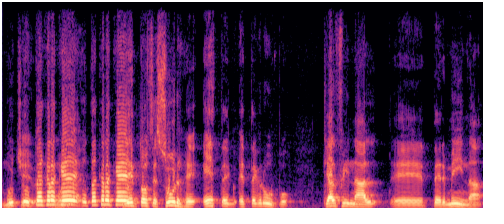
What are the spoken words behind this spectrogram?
Muy chévere, ¿Usted, cree que, ¿Usted cree que...? Y entonces surge este, este grupo que al final eh, termina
